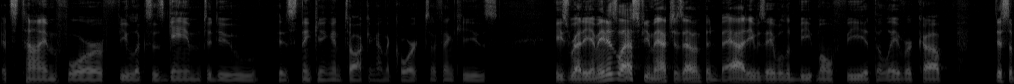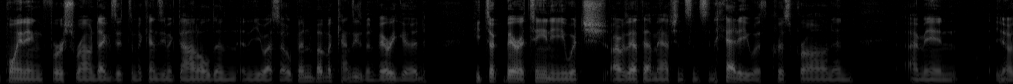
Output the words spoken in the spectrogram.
it's time for Felix's game to do his thinking and talking on the court. I think he's he's ready. I mean, his last few matches haven't been bad. He was able to beat Monfils at the Laver Cup. Disappointing first round exit to Mackenzie McDonald in, in the U.S. Open, but Mackenzie's been very good. He took Berrettini, which I was at that match in Cincinnati with Chris Prawn, and I mean, you know,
